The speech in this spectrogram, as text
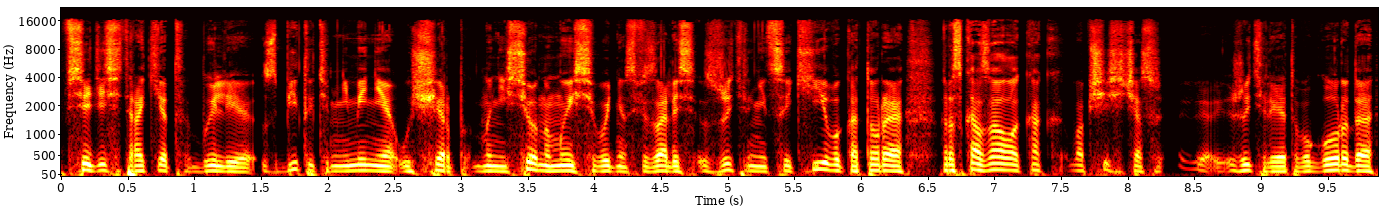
Все 10 ракет были сбиты, тем не менее ущерб нанесен. Мы сегодня связались с жительницей Киева, которая рассказала, как вообще сейчас э, жители этого города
